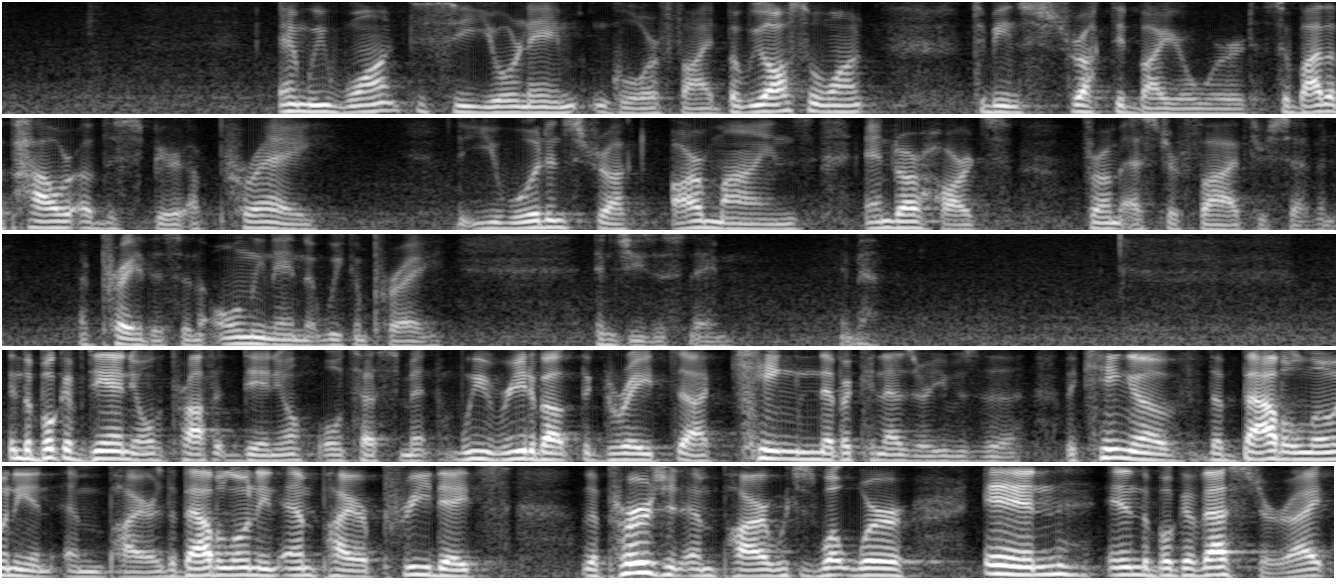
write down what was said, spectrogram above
And we want to see your name glorified, but we also want to be instructed by your word. So, by the power of the Spirit, I pray that you would instruct our minds and our hearts from Esther 5 through 7. I pray this in the only name that we can pray. In Jesus' name, amen. In the book of Daniel, the prophet Daniel, Old Testament, we read about the great uh, King Nebuchadnezzar. He was the, the king of the Babylonian Empire. The Babylonian Empire predates the Persian Empire, which is what we're in in the book of Esther, right?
